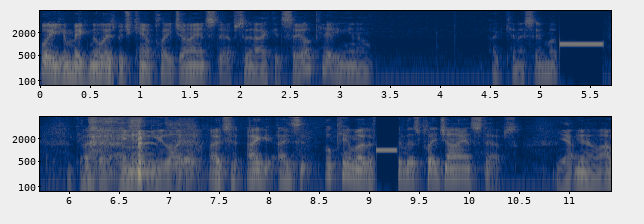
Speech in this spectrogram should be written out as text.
"Well, you can make noise, but you can't play giant steps," then I could say, "Okay, you know, I, can I say my?" You can say anything you like. I'd, s- I, I'd say, "Okay, mother, let's play giant steps." Yeah. You know, I,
